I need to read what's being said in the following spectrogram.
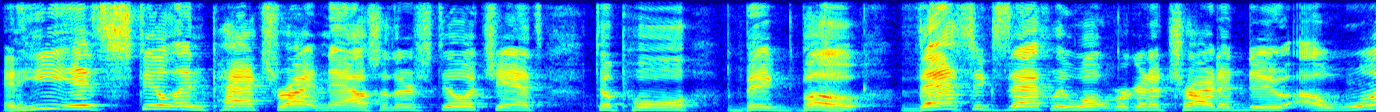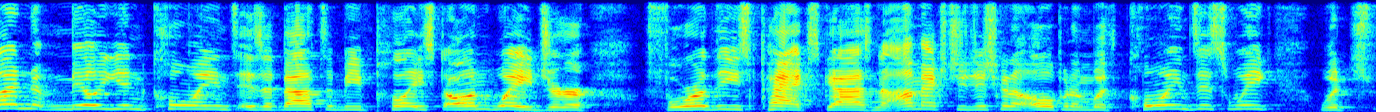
and he is still in packs right now, so there's still a chance to pull Big Bo. That's exactly what we're going to try to do. A 1 million coins is about to be placed on wager for these packs, guys. Now, I'm actually just going to open them with coins this week, which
